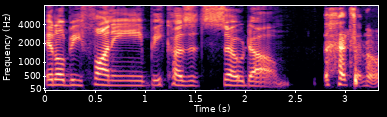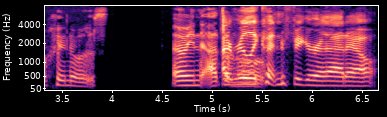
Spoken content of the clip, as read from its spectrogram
it'll be funny because it's so dumb. I don't know. Who knows? I mean, I, I really know. couldn't figure that out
